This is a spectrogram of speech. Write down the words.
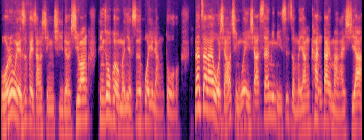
我认为也是非常新奇的，希望听众朋友们也是获益良多。那再来，我想要请问一下，Sammy，你是怎么样看待马来西亚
